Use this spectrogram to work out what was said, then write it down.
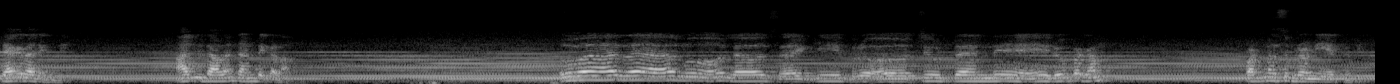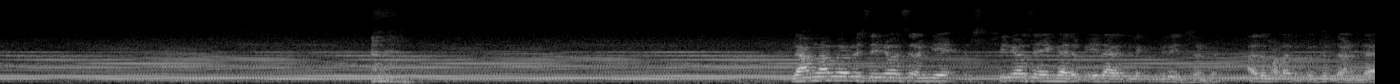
ത്യാഗരാജകൃതി ആദ്യ രണ്ട് കളം. വരമോലോ സഖി ബ്രോച്ചുട്ടനെ രൂപകം പട്ന സുബ്രഹ്മണ്യ കൃതി രാംനാഥോട് ശ്രീനിവാസ ശ്രീനിവാസ അയ്യങ്കാരും ഈ രാഗത്തിൽ ഗ്രഹിച്ചിട്ടുണ്ട് അതും വളരെ പ്രസിദ്ധമാണ്.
